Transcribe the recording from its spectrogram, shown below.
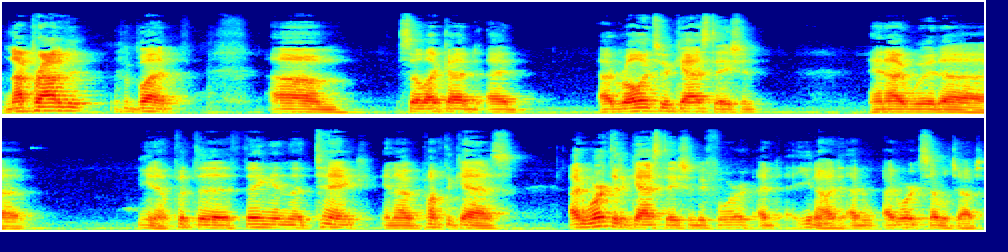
I'm not proud of it, but um, so like I'd I'd I'd roll into a gas station, and I would uh, you know put the thing in the tank, and I would pump the gas. I'd worked at a gas station before. I'd you know I'd I'd, I'd worked several jobs,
